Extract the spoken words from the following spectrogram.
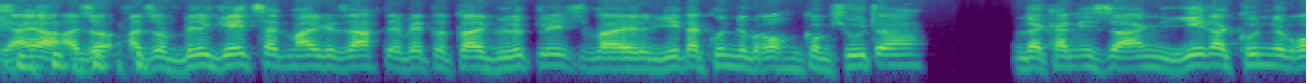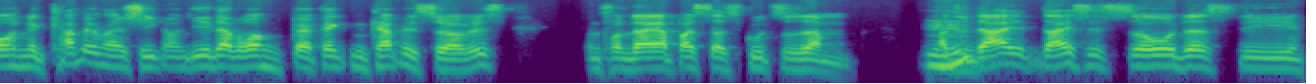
Ja, ja, also, also Bill Gates hat mal gesagt, er wäre total glücklich, weil jeder Kunde braucht einen Computer. Und da kann ich sagen, jeder Kunde braucht eine Kaffeemaschine und jeder braucht einen perfekten Kaffeeservice. Und von daher passt das gut zusammen. Mhm. Also da, da ist es so, dass die,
